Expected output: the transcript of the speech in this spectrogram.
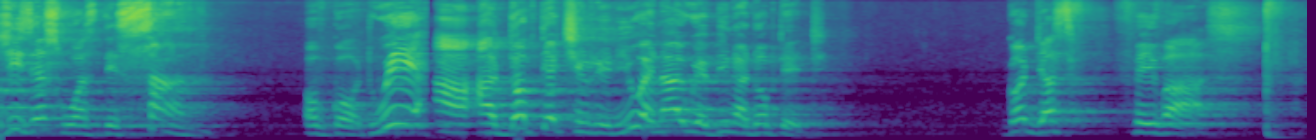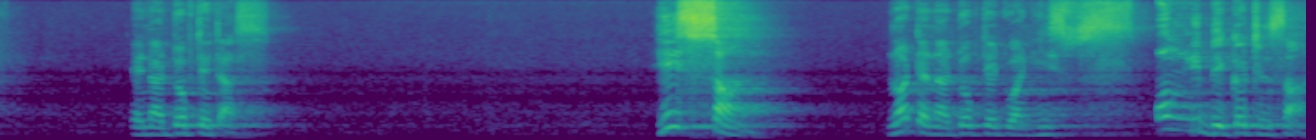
Jesus was the Son of God, we are adopted children. You and I were being adopted. God just favored us and adopted us. His son, not an adopted one, his only begotten son,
